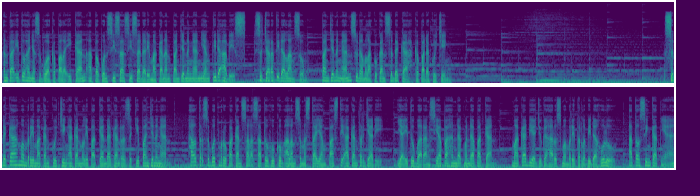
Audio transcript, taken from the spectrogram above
entah itu hanya sebuah kepala ikan ataupun sisa-sisa dari makanan panjenengan yang tidak habis, secara tidak langsung, panjenengan sudah melakukan sedekah kepada kucing. Sedekah memberi makan kucing akan melipat gandakan rezeki panjenengan. Hal tersebut merupakan salah satu hukum alam semesta yang pasti akan terjadi, yaitu barang siapa hendak mendapatkan, maka dia juga harus memberi terlebih dahulu, atau singkatnya,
